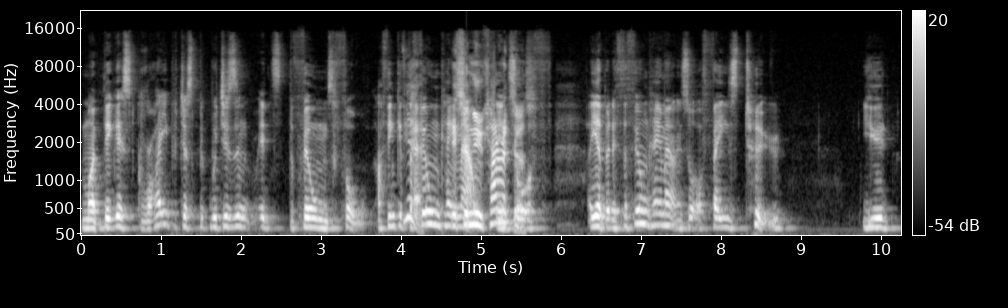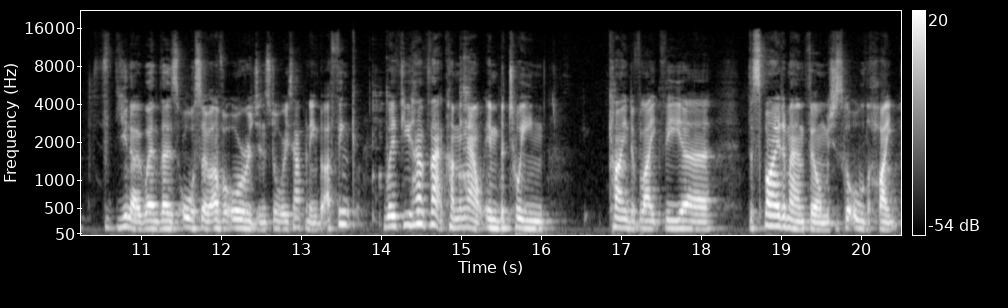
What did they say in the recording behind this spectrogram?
my biggest gripe. Just which isn't. It's the film's fault. I think if Yeah, the film came it's out a new in character. sort of, yeah, but if the film came out in sort of Phase Two, you'd you know when there's also other origin stories happening. But I think if you have that coming out in between kind of like the uh, the Spider-Man film, which has got all the hype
